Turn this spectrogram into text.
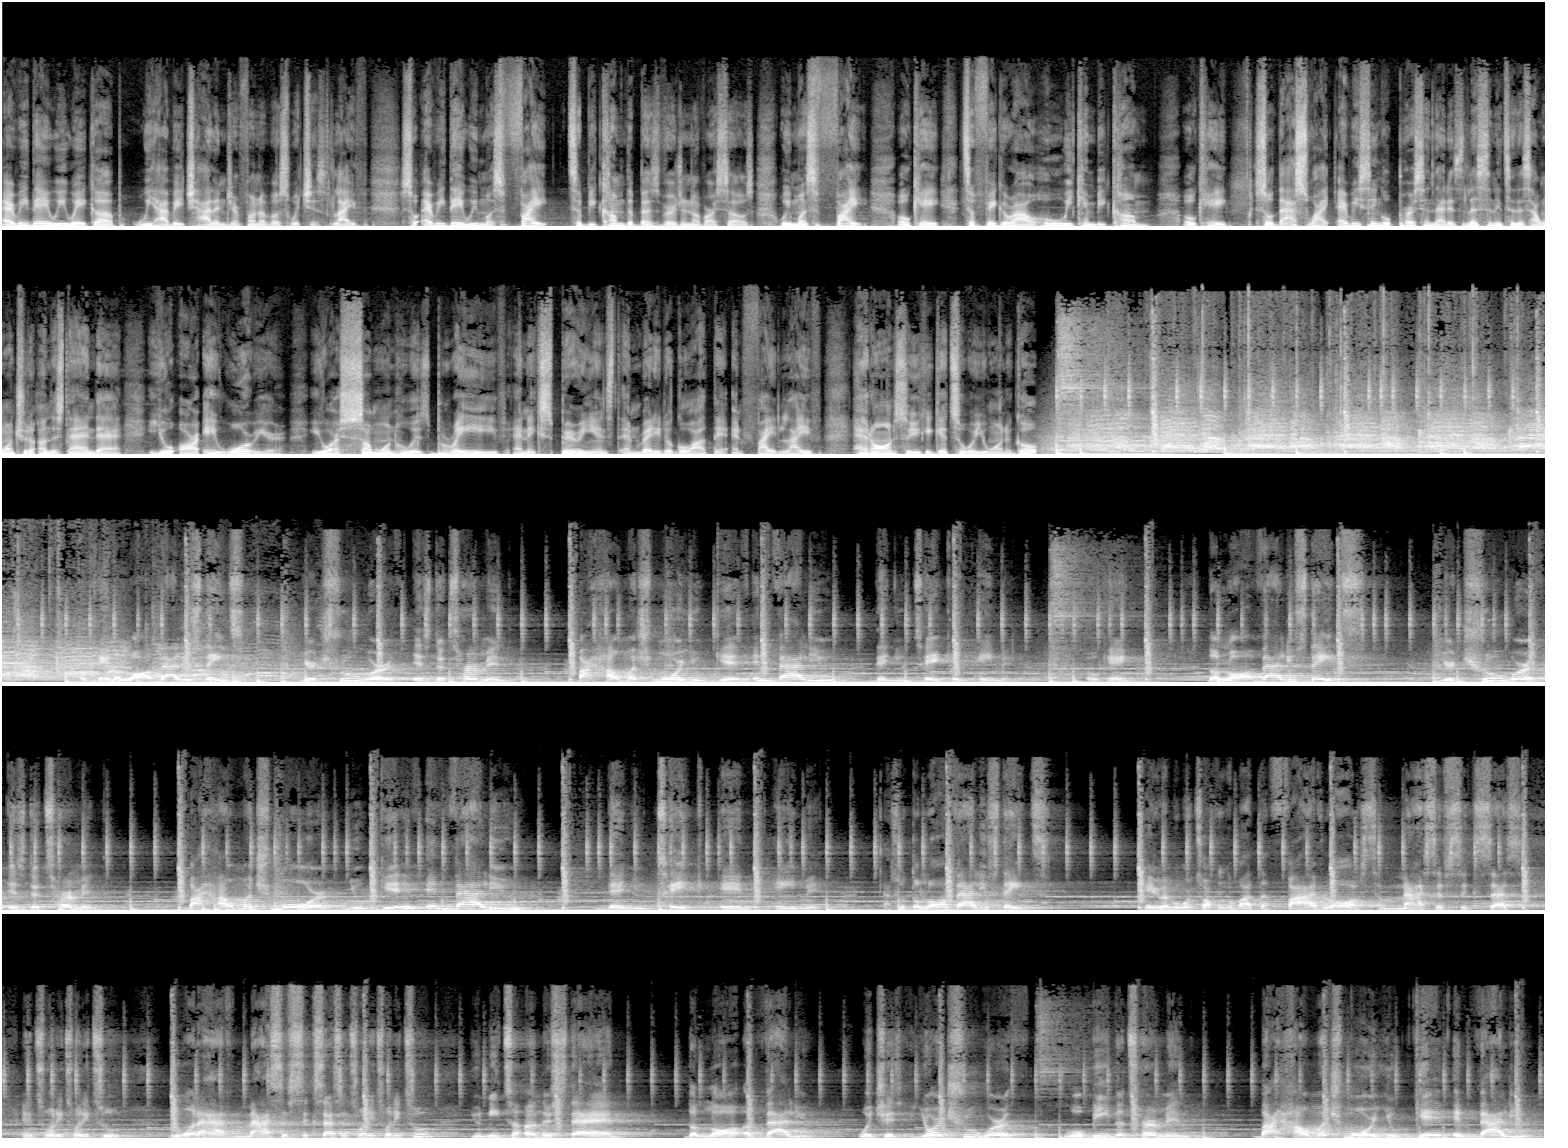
Every day we wake up, we have a challenge in front of us, which is life. So every day we must fight to become the best version of ourselves. We must fight, okay, to figure out who we can become, okay? So that's why every single person that is listening to this, I want you to understand that you are a warrior. You are someone who is brave and experienced and ready to go out there and fight life head on so you can get to where you want to go. Okay, the law of value states your true worth is determined by how much more you give in value than you take in payment. Okay? The law of value states your true worth is determined by how much more you give in value than you take in payment. That's what the law of value states. Okay, remember, we're talking about the five laws to massive success in 2022 you want to have massive success in 2022, you need to understand the law of value, which is your true worth will be determined by how much more you give in value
